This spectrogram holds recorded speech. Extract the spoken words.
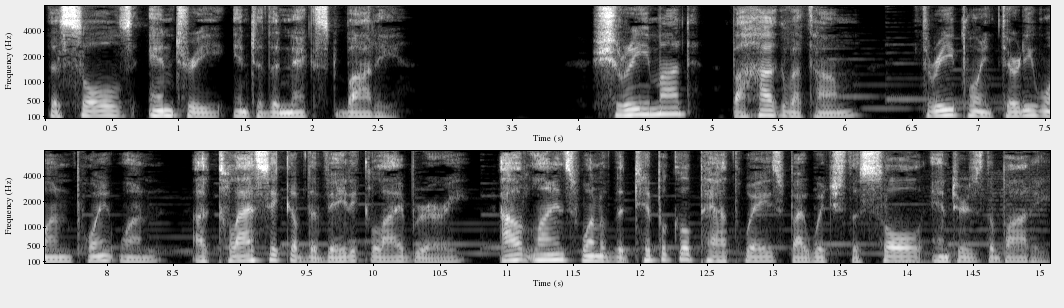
The soul's entry into the next body. Srimad Bhagavatam 3.31.1, a classic of the Vedic library, outlines one of the typical pathways by which the soul enters the body.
